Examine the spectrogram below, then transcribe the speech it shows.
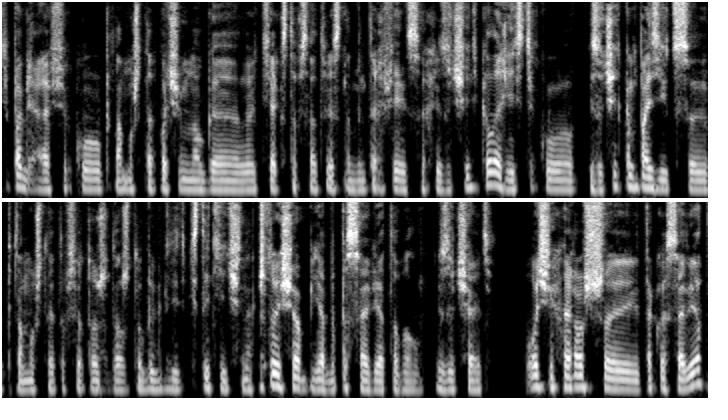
типографику, потому что очень много текстов, соответственно, соответственно, в интерфейсах, изучить колористику, изучить композицию, потому что это все тоже должно выглядеть эстетично. Что еще я бы посоветовал изучать? Очень хороший такой совет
